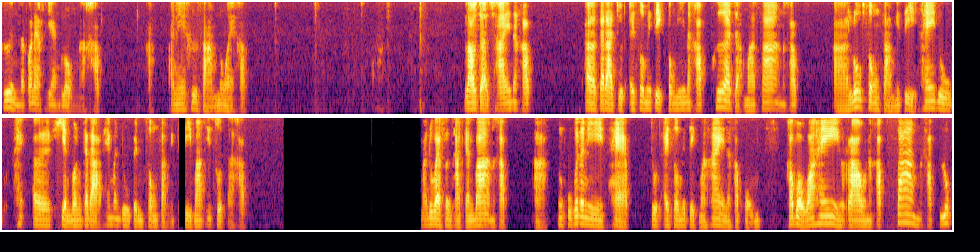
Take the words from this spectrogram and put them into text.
ขึ้น แล้วก็แนวทะแยงลงนะครับ อันนี้คือ 3 หน่วยครับ เราจะใช้นะครับกระดาษจุดไอโซเมตริกตรงนี้นะครับ เพื่อจะมาสร้างนะครับรูปทรง3มิติให้ดูให้เขียนบนกระดาษให้มันดูเป็นทรง3มิติมากที่สุดนะครับ มาดูแบบฝึกหัดกันบ้างนะครับคุณครูก็จะมีแถบจุดไอโซเมตริกมาให้นะครับ ผมเขาบอกว่าให้เรานะครับสร้างนะครับลูก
